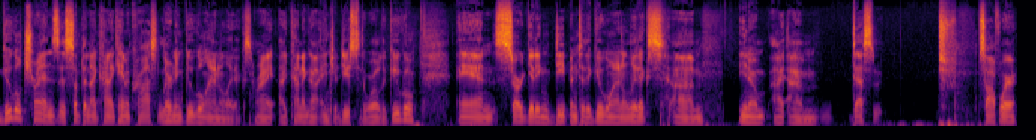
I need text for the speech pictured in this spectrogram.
google trends is something i kind of came across learning google analytics right i kind of got introduced to the world of google and started getting deep into the google analytics um, you know i um desk software.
